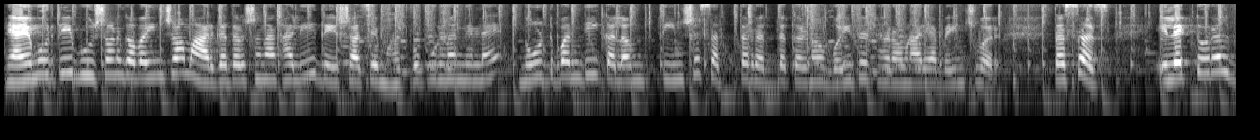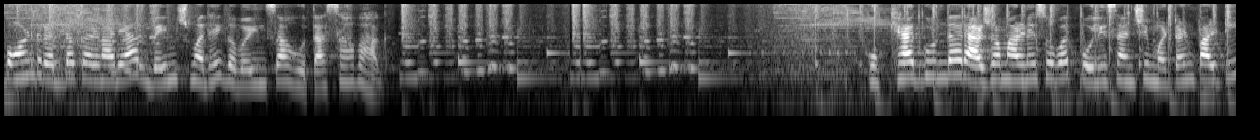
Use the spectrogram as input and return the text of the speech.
न्यायमूर्ती भूषण गवईंच्या मार्गदर्शनाखाली देशाचे महत्त्वपूर्ण निर्णय नोटबंदी कलम तीनशे सत्तर रद्द करणं वैध ठरवणाऱ्या बेंचवर तसंच इलेक्टोरल बॉन्ड रद्द करणाऱ्या बेंचमध्ये गवईंचा होता सहभाग. कुख्यात गुंड राजा मारणेसोबत पोलिसांची मटण पार्टी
